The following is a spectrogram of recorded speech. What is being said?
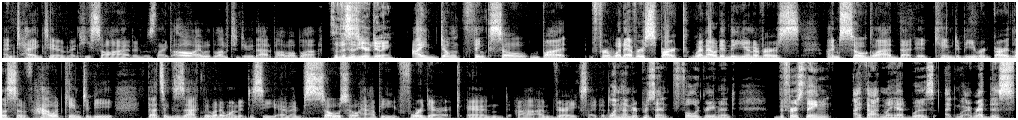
and tagged him, and he saw it and was like, oh, I would love to do that, blah, blah, blah. so this is your doing. I don't think so, but for whatever spark went out in the universe, I'm so glad that it came to be, regardless of how it came to be. That's exactly what I wanted to see, and I'm so so happy for Derek, and uh, I'm very excited. 100% full agreement. The first thing I thought in my head was I, I read this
